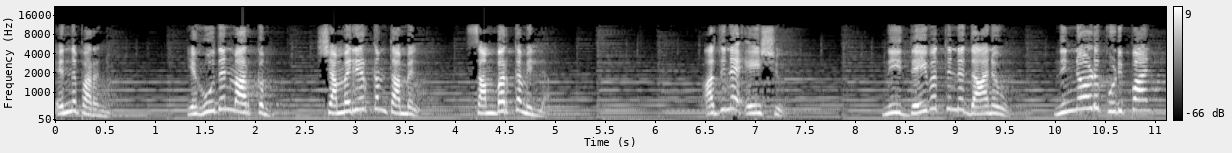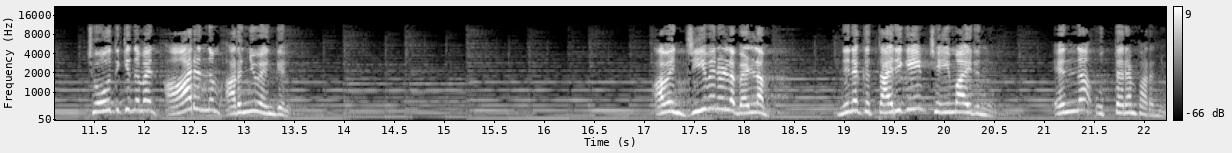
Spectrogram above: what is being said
എന്ന് പറഞ്ഞു. യഹൂദന്മാർക്കും ശമര്യർക്കും തമ്മിൽ സമ്പർക്കമില്ല. അതിന് യേശു നീ ദൈവത്തിന്റെ ദാനവും നിന്നോട് കുടിപ്പാൻ ചോദിക്കുന്നവൻ ആരെന്നും അറിഞ്ഞുവെങ്കിൽ അവൻ ജീവനുള്ള വെള്ളം നിനക്ക് തരികയും ചെയ്യുമായിരുന്നു എന്ന് ഉത്തരം പറഞ്ഞു.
